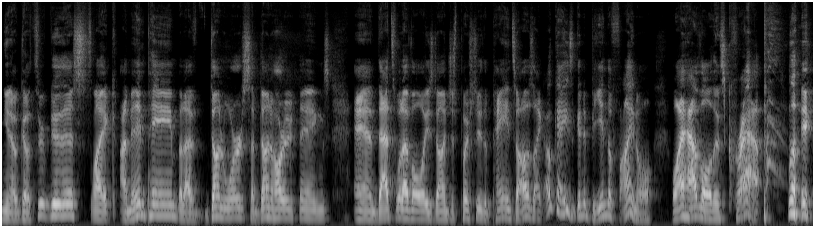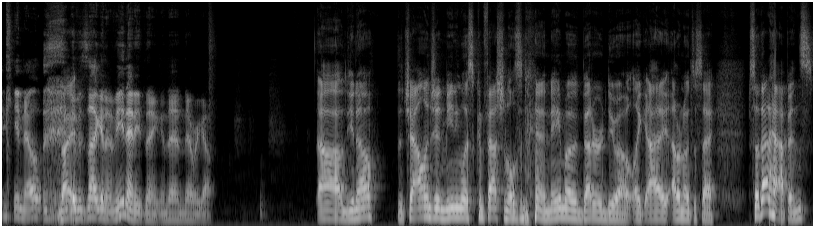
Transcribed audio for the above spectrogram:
you know, go through do this. Like, I'm in pain, but I've done worse. I've done harder things, and that's what I've always done. Just push through the pain." So I was like, "Okay, he's gonna be in the final. Well, I have all this crap. like, you know, Right. if it's not gonna mean anything." And then there we go. Uh, you know, the challenge in meaningless confessionals. name a better duo. Like I, I don't know what to say. So that happens.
